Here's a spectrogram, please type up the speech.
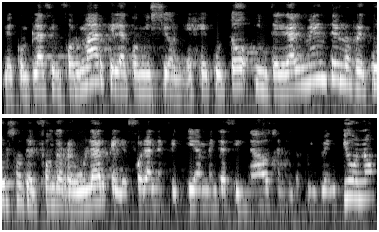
Me complace informar que la Comisión ejecutó integralmente los recursos del Fondo Regular que le fueran efectivamente asignados en el 2021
